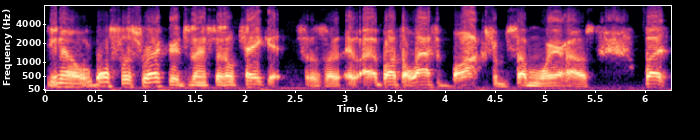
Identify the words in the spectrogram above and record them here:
you know, Restless Records. And I said, "I'll take it." So it was I bought the last box from some warehouse. But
